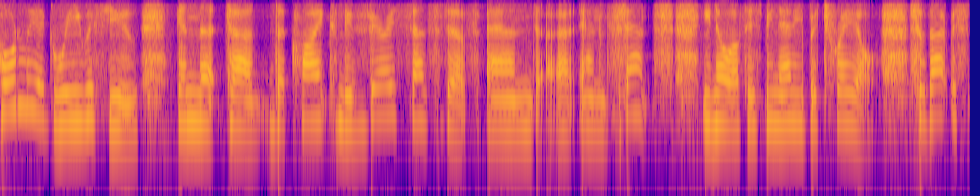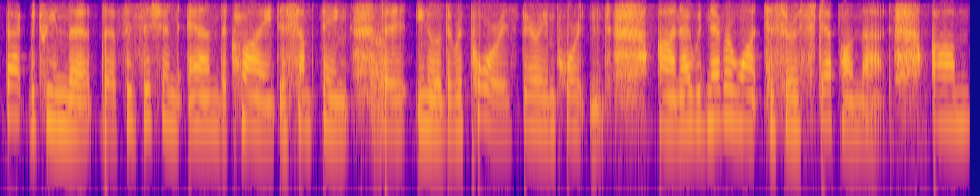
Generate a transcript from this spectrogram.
totally agree with you in that uh, the client can be very sensitive and uh, and sense, you know, if there's been any betrayal. So that respect between the the physician and the client is something that you know the rapport is very important, and I would never want to sort of step on that. Um,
